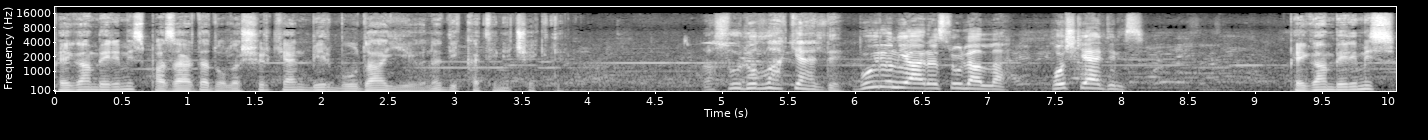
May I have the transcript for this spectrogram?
Peygamberimiz pazarda dolaşırken bir buğday yığını dikkatini çekti. Resulullah geldi. Buyurun ya Resulallah. Hoş geldiniz. Peygamberimiz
